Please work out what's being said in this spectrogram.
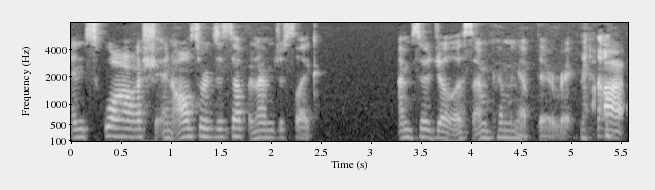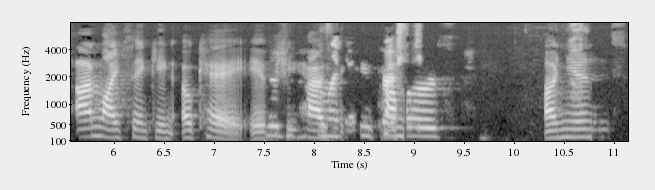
and squash and all sorts of stuff and I'm just like I'm so jealous. I'm coming up there right now. I, I'm like thinking, okay, if There's she has like cucumbers, onions,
